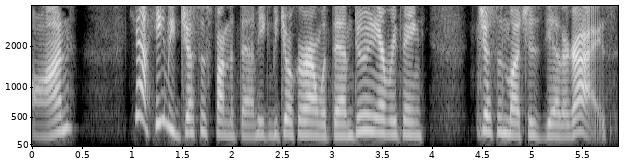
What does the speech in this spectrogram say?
on. Yeah, he can be just as fun with them. He can be joking around with them, doing everything just as much as the other guys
